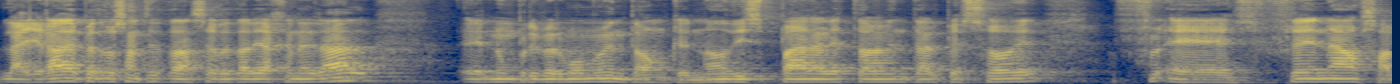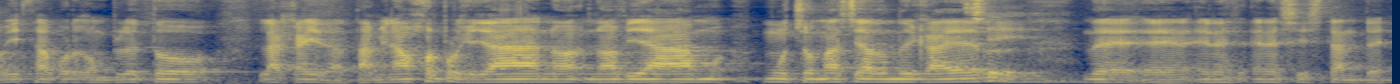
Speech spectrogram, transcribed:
la llegada de Pedro Sánchez a la Secretaría General, en un primer momento, aunque no dispara electoralmente al PSOE, eh, frena o suaviza por completo la caída. También a lo mejor porque ya no, no había mucho más ya donde caer en, ese instante.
